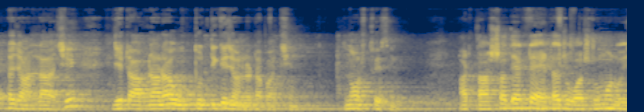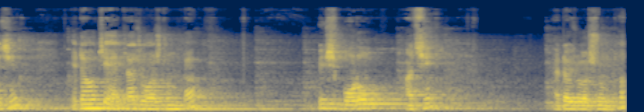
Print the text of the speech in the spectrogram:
একটা জানলা আছে, যেটা আপনারা উত্তর দিকে জানলাটা পাচ্ছেন নর্থ ফেসিং আর তার সাথে একটা অ্যাটাচ ওয়াশরুমও রয়েছে, এটা হচ্ছে অ্যাটাচ ওয়াশরুমটা বেশ বড় আছে অ্যাটাচ ওয়াশরুমটা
